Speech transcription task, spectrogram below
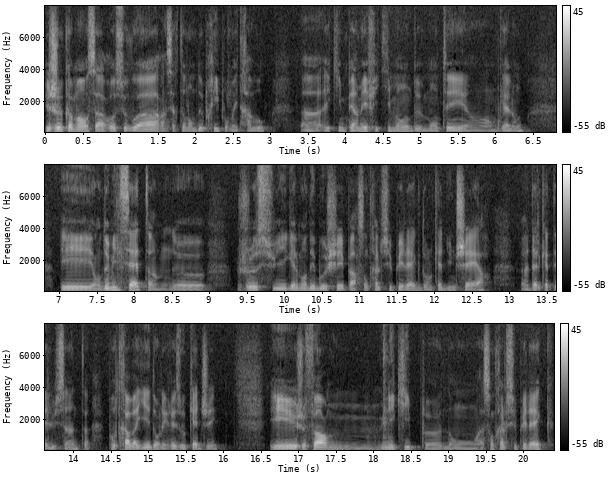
Je commence à recevoir un certain nombre de prix pour mes travaux, euh, et qui me permet effectivement de monter en, galon. Et en 2007, euh, je suis également débauché par Central Supélec dans le cadre d'une chaire d'Alcatel-Lucent pour travailler dans les réseaux 4G. Et je forme une équipe à Central Supélec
